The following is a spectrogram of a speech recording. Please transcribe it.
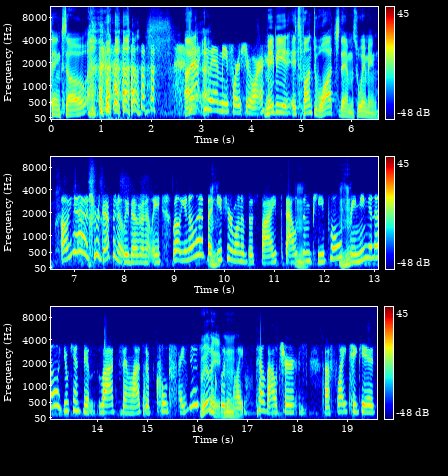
think so. Not you and me for sure. maybe it's fun to watch them swimming. Oh yeah, sure, definitely, definitely. Well, you know what? But Mm-hmm. if you're one of those five thousand people streaming, you know, you can hit lots and lots of cool prizes, Really? including Mm. like hotel vouchers, uh, flight tickets,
